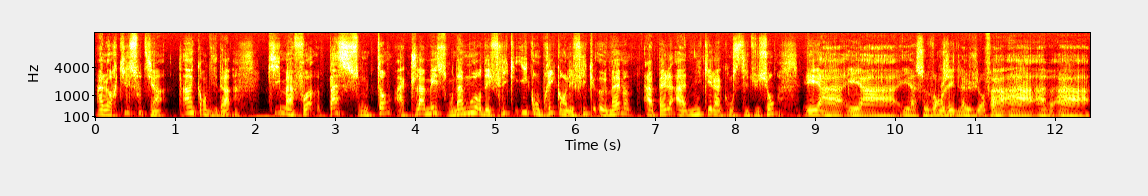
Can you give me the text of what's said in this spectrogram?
alors qu'il soutient un candidat qui, ma foi, passe son temps à clamer son amour des flics, y compris quand les flics eux-mêmes appellent à niquer la Constitution et à, se venger de la justice, enfin à-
